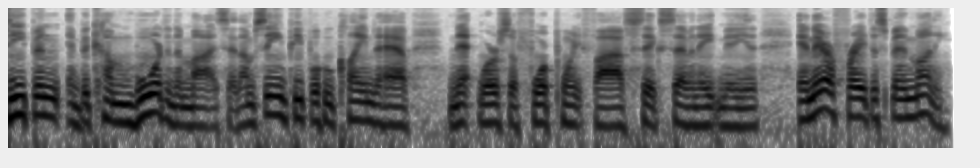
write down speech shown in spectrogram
deepened and become more than a mindset. I'm seeing people who claim to have net worths of 4.5, 6, 7, 8 million, and they're afraid to spend money.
